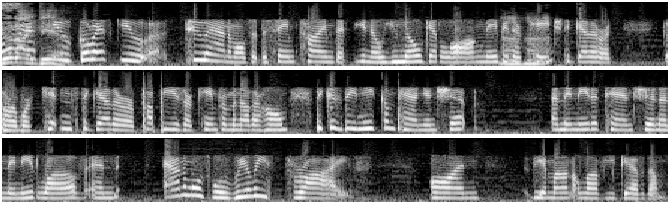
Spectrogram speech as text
go good rescue, idea. Go rescue uh, two animals at the same time that you know you know get along. Maybe they're Uh-huh. caged together, or, or were kittens together, or puppies, or came from another home because they need companionship, and they need attention, and they need love, and animals will really thrive on the amount of love you give them,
